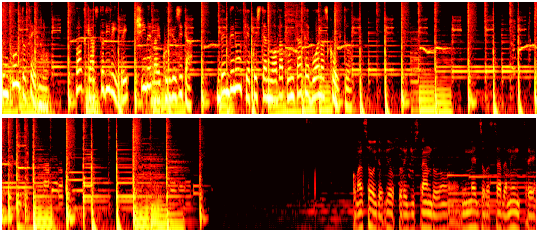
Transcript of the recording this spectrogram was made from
Un punto fermo podcast di libri, cinema e curiosità. Benvenuti a questa nuova puntata e buon ascolto. Come al solito io sto registrando in mezzo alla strada mentre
